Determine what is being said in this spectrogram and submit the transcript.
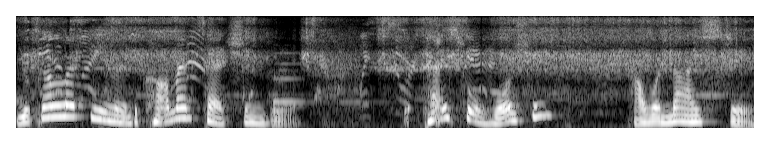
You can let me know in the comment section below. So thanks for watching. Have a nice day.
